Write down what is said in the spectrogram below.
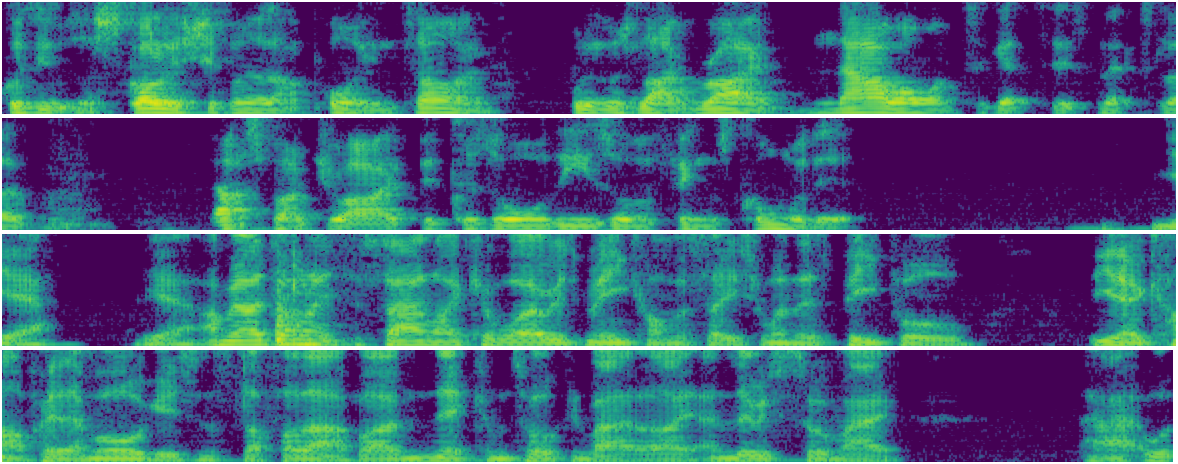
because it was a scholarship and at that point in time. But it was like, right now, I want to get to this next level. That's my drive because all these other things come with it. Yeah, yeah. I mean, I don't want it to sound like a woe is me conversation when there's people, you know, can't pay their mortgage and stuff like that. But I'm Nick, I'm talking about like, and Lewis talking about how,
